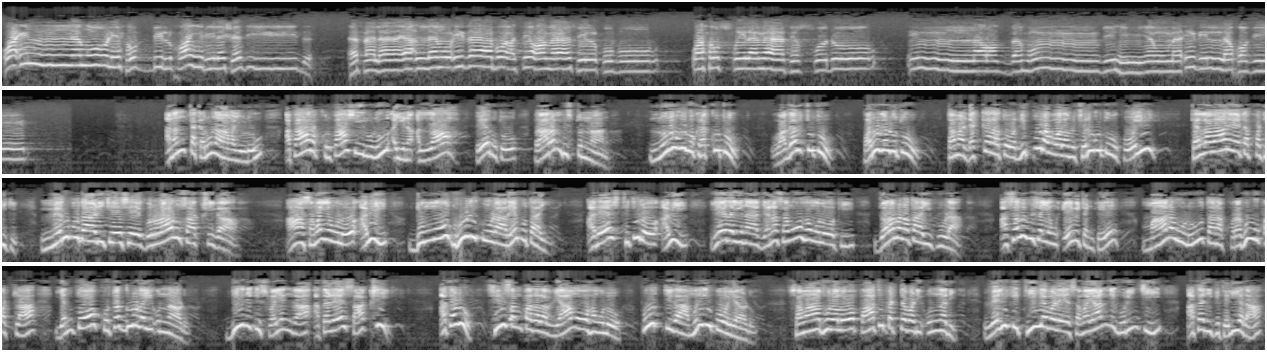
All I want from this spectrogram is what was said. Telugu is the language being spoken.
وإنه لحب الخير لشديد أفلا يعلم إذا بعثر ما في القبور وحصل ما في الصدور إن ربهم بهم يومئذ لخبير అనంత కరుణామయుడు అపార కృపాశీలుడు అయిన అల్లాహ్ పేరుతో ప్రారంభిస్తున్నాను నురుగులు క్రక్కుతూ వగర్చుతూ పరుగడుతూ తమ డెక్కలతో నిప్పురవ్వలను చెరుగుతూ పోయి తెల్లవారేటప్పటికి మెరుపు దాడి చేసే గుర్రాలు సాక్షిగా ఆ సమయంలో అవి దుమ్ము ధూళి కూడా రేపుతాయి. అదే స్థితిలో అవి ఏదైనా జనసమూహములోకి జొరబడతాయి కూడా. అసలు విషయం ఏమిటంటే మానవుడు తన ప్రభువు పట్ల ఎంతో కృతజ్ఞుడై ఉన్నాడు. దీనికి స్వయంగా అతడే సాక్షి. అతడు సిరి సంపదల వ్యామోహములో పూర్తిగా మునిగిపోయాడు. సమాధులలో పాతిపెట్టబడి ఉన్నది. వెలికి తీయబడే సమయాన్ని గురించి అతనికి తెలియదా?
